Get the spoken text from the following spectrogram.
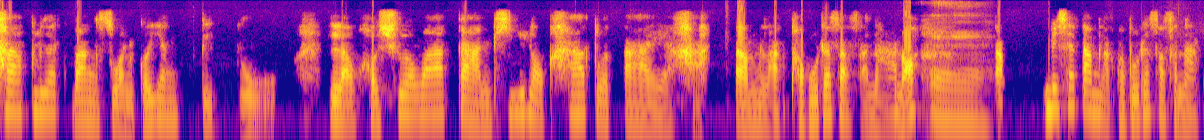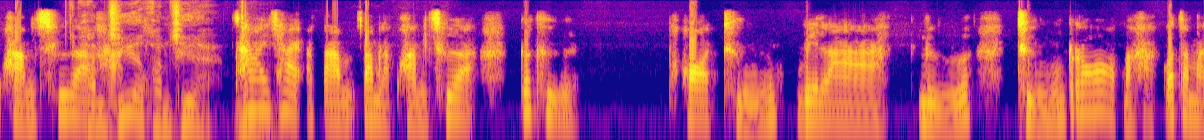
คราบเลือดบางส่วนก็ยังติดอยู่ แล้วเขาเชื่อว่าการที่เราฆ่าตัวตายอะค่ะ ตามหลักพระพุทธศาสนาเนาะอ๋อไม่ใช่ตามหลักพระพุทธศาสนาความเชื่อความค่ะเชื่อความเชื่อ ใช่ใช่อะตามตามหลักความเชื่อก็คือ พอถึงเวลา หรือถึงรอบอะค่ะก็จะมา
